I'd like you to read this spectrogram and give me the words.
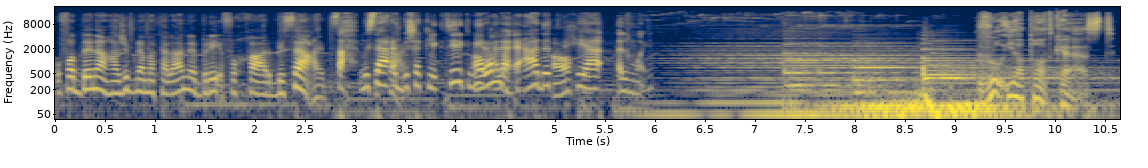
وفضيناها جبنا مثلا بريق فخار بيساعد صح بيساعد بيساعد. بشكل كتير آه كبير. على إعادة آه. إحياء المي رؤيا بودكاست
